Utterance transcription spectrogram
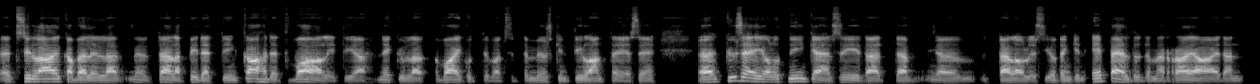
et sillä aikavälillä täällä pidettiin kahdet vaalit ja ne kyllä vaikuttivat sitten myöskin tilanteeseen. Kyse ei ollut niinkään siitä, että täällä olisi jotenkin epäilty tämän raja-aidan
